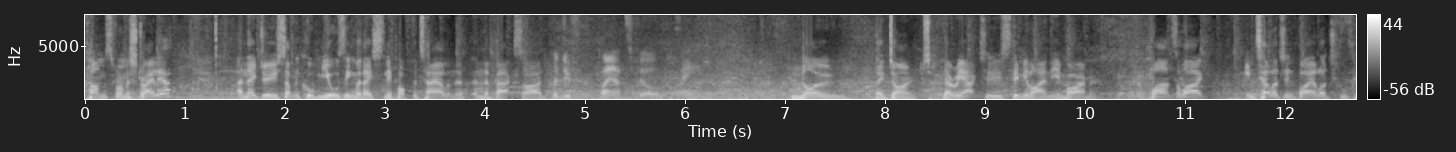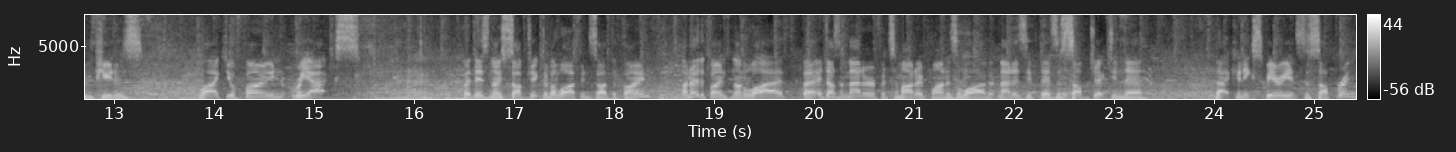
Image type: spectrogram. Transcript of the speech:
comes from Australia. And they do something called mulesing where they snip off the tail and the, and the backside. But do plants feel pain? No, they don't. They react to stimuli in the environment. Plants are like intelligent biological computers. Like your phone reacts, but there's no subject of a life inside the phone. I know the phone's not alive, but it doesn't matter if a tomato plant is alive. It matters if there's a subject in there that can experience the suffering.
